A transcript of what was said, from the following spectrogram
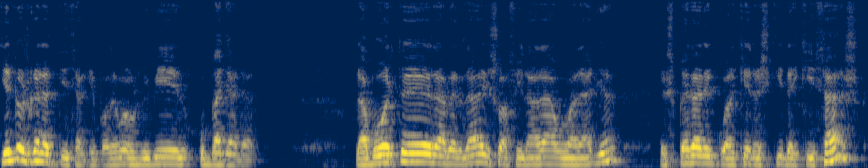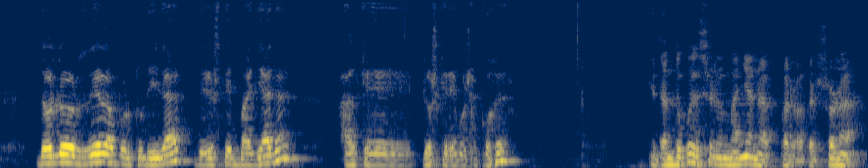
¿Quién nos garantiza que podemos vivir un mañana? La muerte, la verdad y su afilada guadaña esperan en cualquier esquina y quizás no nos dé la oportunidad de este mañana al que nos queremos acoger. Que tanto puede ser el mañana para la persona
